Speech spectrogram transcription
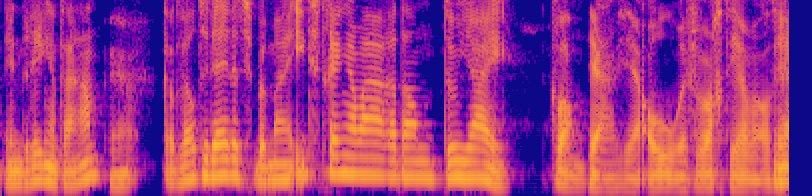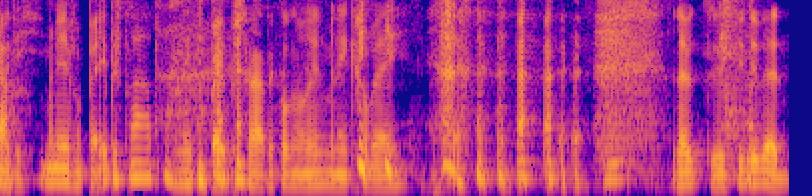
indringend aan. Ja. Ik had wel het idee dat ze bij mij iets strenger waren dan toen jij kwam. Ja, zei, oh, we verwachten jou wel, Ja, hij. meneer van Peperstraat. Meneer van Peperstraat, ik kom nog in, meneer KB. Leuk dat u er bent.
